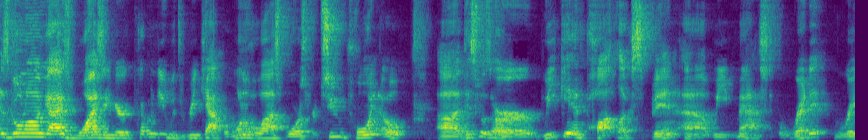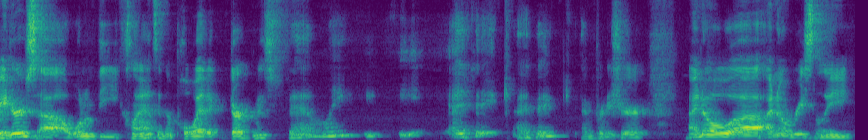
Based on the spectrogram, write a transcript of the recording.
is going on, guys? Wiser here, coming to you with recap of one of the last wars for 2.0. Uh, this was our weekend potluck spin. Uh, we matched Reddit Raiders, uh, one of the clans in the Poetic Darkness family. I think. I think. I'm pretty sure. I know. Uh, I know. Recently,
